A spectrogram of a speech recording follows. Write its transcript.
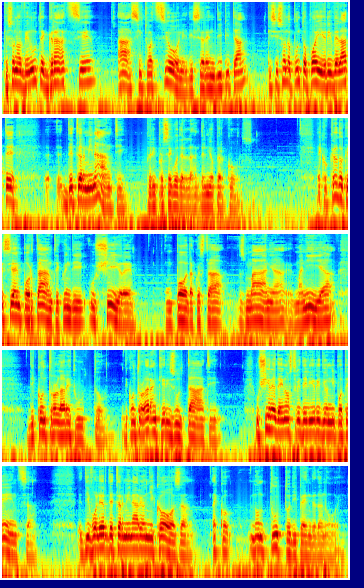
che sono avvenute grazie a situazioni di serendipità che si sono appunto poi rivelate eh, determinanti per il proseguo del, del mio percorso. Ecco, credo che sia importante quindi uscire un po' da questa smania, mania di controllare tutto, di controllare anche i risultati, uscire dai nostri deliri di onnipotenza, di voler determinare ogni cosa. Ecco, non tutto dipende da noi.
